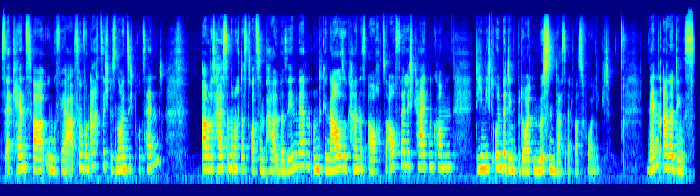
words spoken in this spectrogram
Es erkennt zwar ungefähr 85 bis 90 Prozent, aber das heißt immer noch, dass trotzdem ein paar übersehen werden. Und genauso kann es auch zu Auffälligkeiten kommen, die nicht unbedingt bedeuten müssen, dass etwas vorliegt. Wenn allerdings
